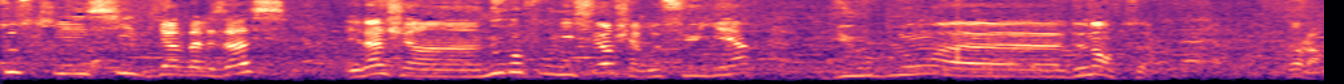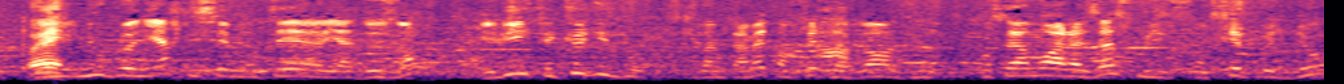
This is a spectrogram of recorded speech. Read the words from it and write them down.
tout ce qui est ici vient d'Alsace. Et là j'ai un nouveau fournisseur, j'ai reçu hier du houblon euh, de Nantes. Voilà. Ouais. Une houblonnière qui s'est montée euh, il y a deux ans. Et lui il fait que du bio. Ce qui va me permettre en fait d'avoir, du- contrairement à l'Alsace où ils font très peu de bio,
